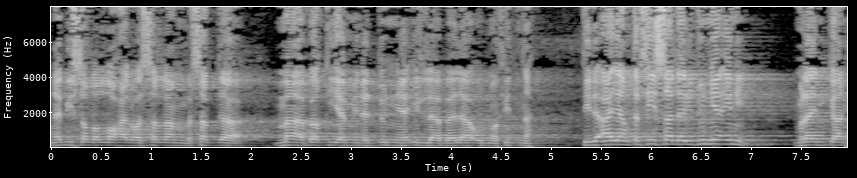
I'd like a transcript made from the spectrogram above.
Nabi sallallahu alaihi wasallam bersabda, "Ma baqiya min ad-dunya illa bala'un wa fitnah." Tidak ada yang tersisa dari dunia ini melainkan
